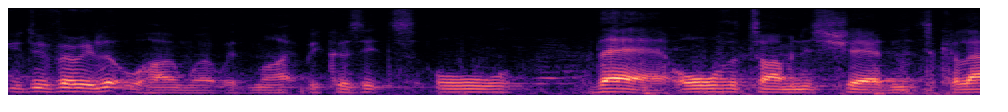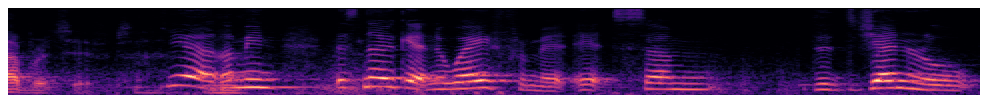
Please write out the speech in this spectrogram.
You do very little homework with Mike because it's all there all the time and it's shared and it's collaborative. So, Yeah, I mean, there's no getting away from it. It's um, the general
